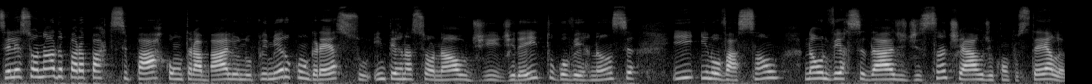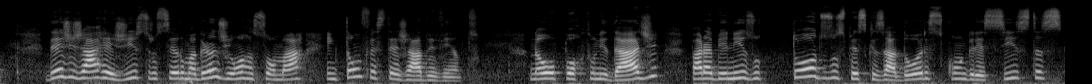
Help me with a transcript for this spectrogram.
Selecionada para participar com o trabalho no primeiro Congresso Internacional de Direito, Governança e Inovação na Universidade de Santiago de Compostela, desde já registro ser uma grande honra somar em tão festejado evento. Na oportunidade, parabenizo todos os pesquisadores, congressistas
